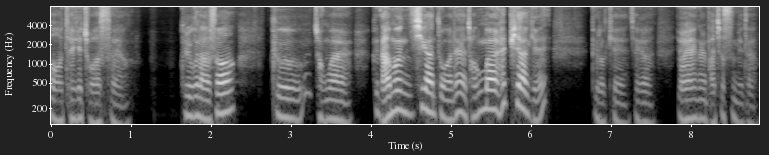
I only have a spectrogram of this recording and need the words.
어, 되게 좋았어요. 그리고 나서 그 정말 그 남은 시간 동안에 정말 해피하게 그렇게 제가 여행을 마쳤습니다.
